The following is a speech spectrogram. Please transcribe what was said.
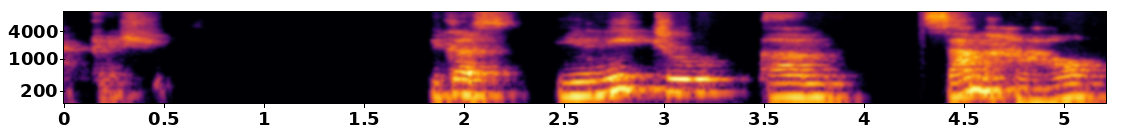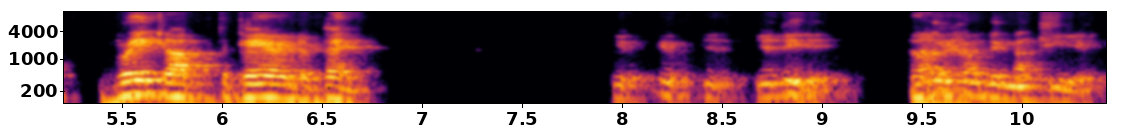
accretion. Because you need to um somehow break up the parent of Bennu. You, you, you, you did it. Now you Okay. have the material.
